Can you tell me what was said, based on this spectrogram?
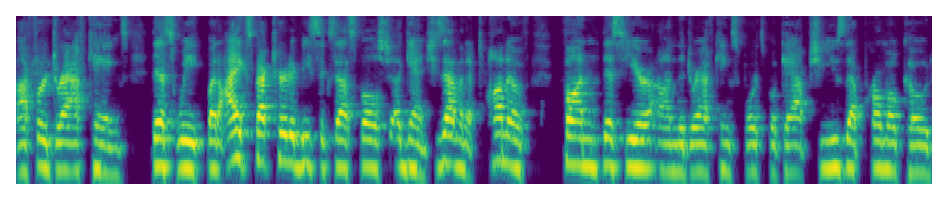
uh, for DraftKings this week. But I expect her to be successful. Again, she's having a ton of fun this year on the DraftKings Sportsbook app. She used that promo code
